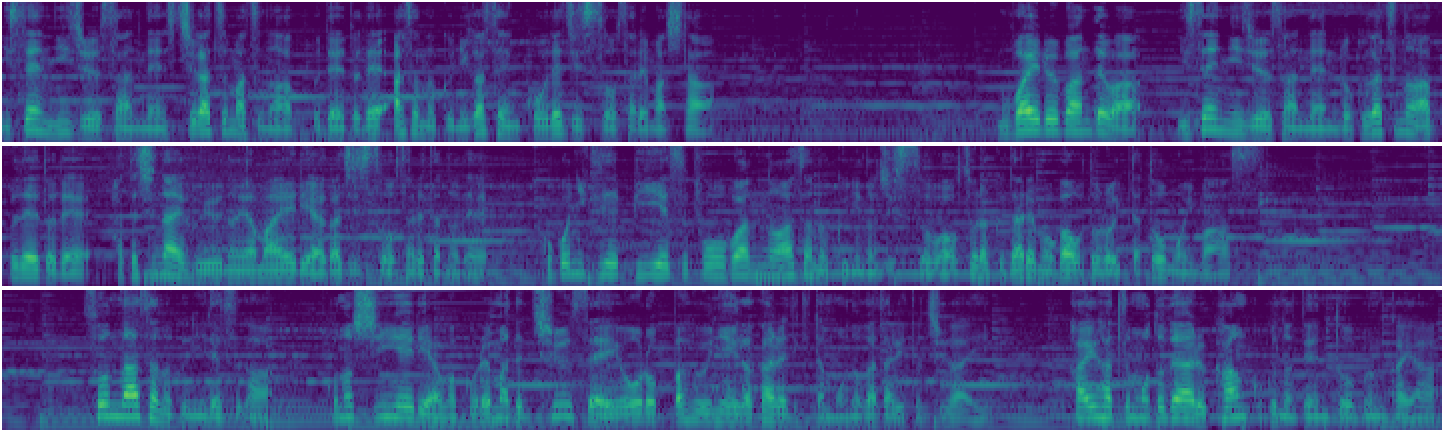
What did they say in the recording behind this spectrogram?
2023年7月末のアップデートで朝の国が先行で実装されました。モバイル版では2023年6月のアップデートで果てしない冬の山エリアが実装されたのでここに来て PS4 版の朝の国の実装はおそらく誰もが驚いたと思います。そんな朝の国ですがこの新エリアはこれまで中世ヨーロッパ風に描かれてきた物語と違い開発元である韓国の伝統文化や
